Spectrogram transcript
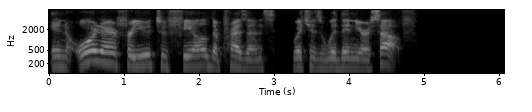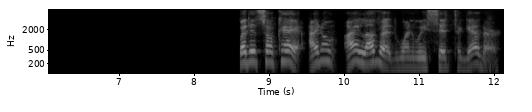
in order for you to feel the presence which is within yourself. But it's okay. I don't I love it when we sit together.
